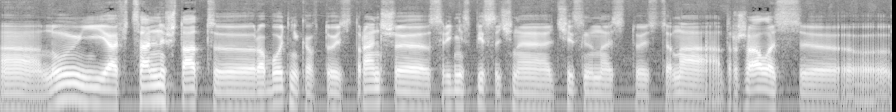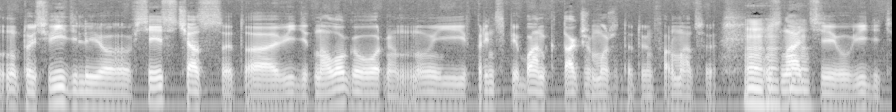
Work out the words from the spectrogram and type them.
А, Ну и официальный штат э, работников, то есть раньше среднесписочная численность, то есть она отражалась, э, ну то есть видели ее все, сейчас это видит налоговый орган, ну и в принципе банк также может эту информацию Мгм, узнать и увидеть.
